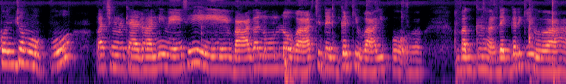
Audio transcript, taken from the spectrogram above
కొంచెం ఉప్పు పచ్చిమిరకాయలు అన్నీ వేసి బాగా నూనెలో వార్చి దగ్గరికి వాగిపో బగ్గ దగ్గరికి వా-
